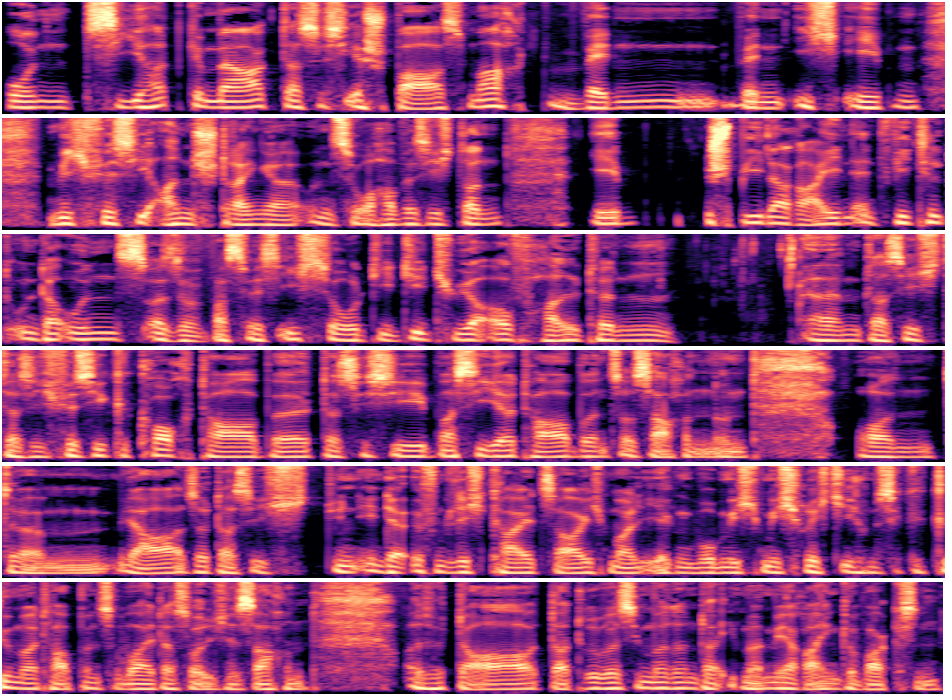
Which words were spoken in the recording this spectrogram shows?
Und sie hat gemerkt, dass es ihr Spaß macht, wenn, wenn ich eben mich für sie anstrenge. Und so habe sich dann eben Spielereien entwickelt unter uns. Also was weiß ich, so die, die Tür aufhalten ähm, dass ich, dass ich für sie gekocht habe, dass ich sie massiert habe und so Sachen und und ähm, ja, also dass ich in, in der Öffentlichkeit, sage ich mal, irgendwo mich mich richtig um sie gekümmert habe und so weiter, solche Sachen. Also da darüber sind wir dann da immer mehr reingewachsen.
